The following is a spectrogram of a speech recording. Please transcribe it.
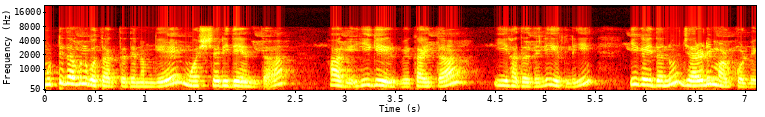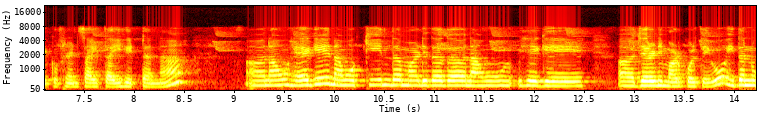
ಮುಟ್ಟಿದಾಗಲೂ ಗೊತ್ತಾಗ್ತದೆ ನಮಗೆ ಮಾಯ್ಶ್ಚರ್ ಇದೆ ಅಂತ. ಹಾಗೆ ಹೀಗೆ ಇರಬೇಕಾಯ್ತಾ ಈ ಹದದಲ್ಲಿ ಇರಲಿ. ಈಗ ಇದನ್ನು ಜರಡಿ ಮಾಡ್ಕೊಳ್ಬೇಕು ಫ್ರೆಂಡ್ಸ್ ಆಯಿತಾ ಈ ಹಿಟ್ಟನ್ನು? ನಾವು ಹೇಗೆ ನಾವು ಅಕ್ಕಿಯಿಂದ ಮಾಡಿದಾಗ ನಾವು ಹೇಗೆ ಜರಡಿ ಮಾಡ್ಕೊಳ್ತೇವೋ ಇದನ್ನು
